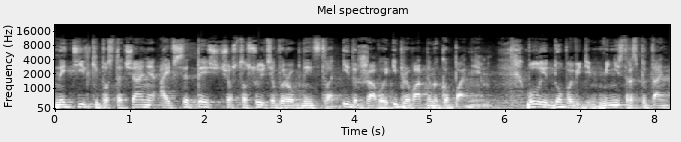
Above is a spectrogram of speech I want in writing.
Не тільки постачання, а й все те, що стосується виробництва і державою, і приватними компаніями. Були доповіді міністра з питань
